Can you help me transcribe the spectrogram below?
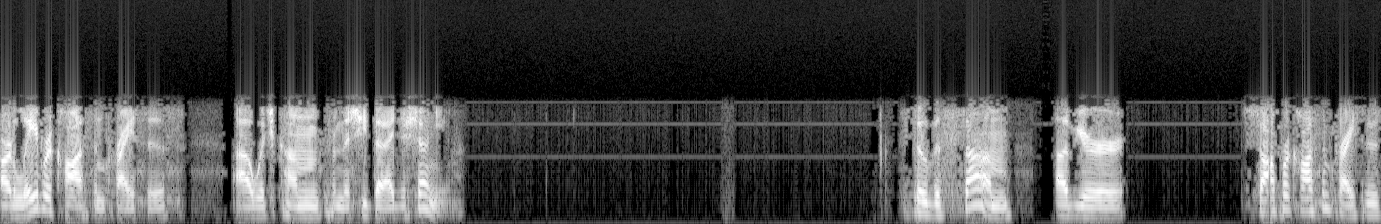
our labor costs and prices, uh, which come from the sheet that I just shown you. So the sum of your software costs and prices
